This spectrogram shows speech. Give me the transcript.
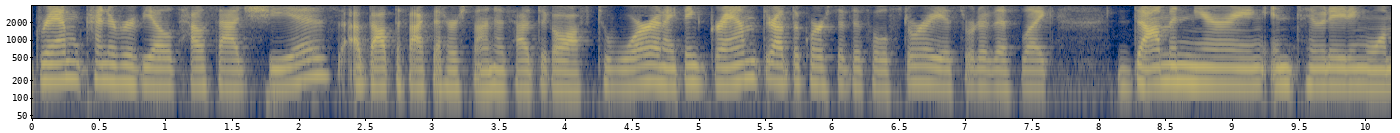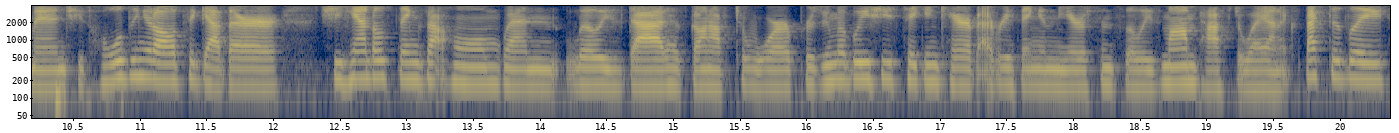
Gram kind of reveals how sad she is about the fact that her son has had to go off to war. And I think Gram, throughout the course of this whole story, is sort of this like, domineering, intimidating woman. She's holding it all together. She handles things at home when Lily's dad has gone off to war. Presumably, she's taking care of everything in the years since Lily's mom passed away unexpectedly.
